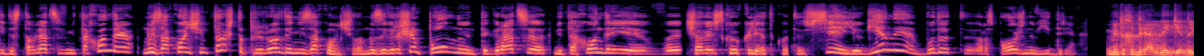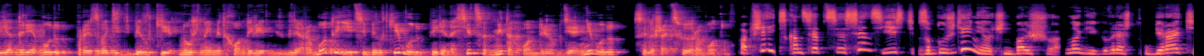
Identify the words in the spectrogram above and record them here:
и доставляться в митохондрию. Мы закончим то, что природа не закончила. Мы завершим полную интеграцию митохондрии в человеческую клетку. То есть все ее гены будут расположены в ядре митохондриальные гены в ядре будут производить белки, нужные митохондрии для работы, и эти белки будут переноситься в митохондрию, где они будут совершать свою работу. Вообще, с концепцией сенс есть заблуждение очень большое. Многие говорят, что убирать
